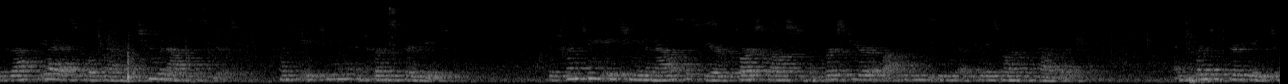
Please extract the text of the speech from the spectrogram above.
The draft EIS will examine two analysis years, 2018 and 2038. The 2018 analysis year corresponds to the first year of occupancy of phase one of the project, and 2038 to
